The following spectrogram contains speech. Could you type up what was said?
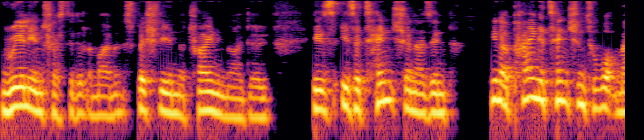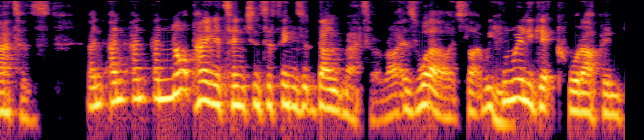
really interested at the moment especially in the training that i do is is attention as in you know paying attention to what matters and and and, and not paying attention to things that don't matter right as well it's like we can hmm. really get caught up in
